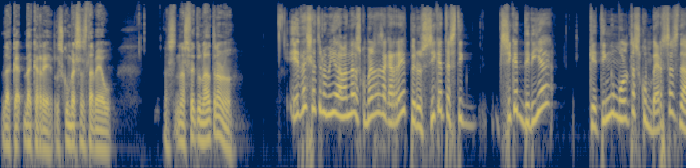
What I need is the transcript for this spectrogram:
de, de carrer, les converses de veu? N'has fet una altra o no? He deixat una mica de banda les converses de carrer, però sí que t'estic... Sí que et diria que tinc moltes converses de...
